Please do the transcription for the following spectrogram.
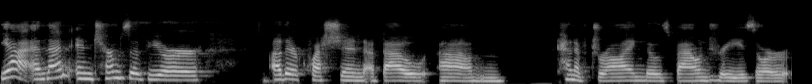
Yeah, and then in terms of your other question about um, kind of drawing those boundaries or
